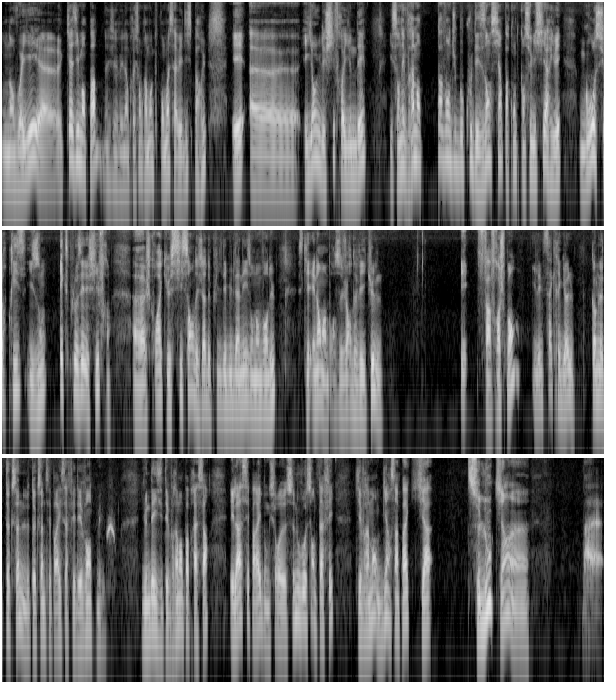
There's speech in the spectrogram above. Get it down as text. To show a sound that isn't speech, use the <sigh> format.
On n'en voyait euh, quasiment pas. J'avais l'impression vraiment que pour moi ça avait disparu. Et euh, ayant eu les chiffres Hyundai, il s'en est vraiment pas vendu beaucoup des anciens. Par contre, quand celui-ci est arrivé, grosse surprise, ils ont explosé les chiffres. Euh, je crois que 600 déjà depuis le début de l'année, ils en ont vendu. Ce qui est énorme hein, pour ce genre de véhicule. Et franchement, il a une sacrée gueule. Comme le Tucson. Le Tucson, c'est pareil, ça fait des ventes, mais Hyundai, ils étaient vraiment pas prêts à ça. Et là, c'est pareil, donc sur euh, ce nouveau Santa Fe, qui est vraiment bien sympa, qui a ce look, hein, euh, bah,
